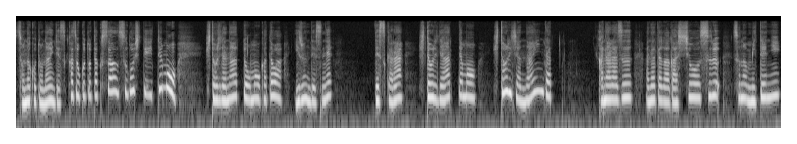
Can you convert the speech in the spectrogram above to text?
そんなことないんです。家族とたくさん過ごしていても一人だなと思う方はいるんですね。ですから一人であっても一人じゃないんだ。必ずあなたが合唱するその御手に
